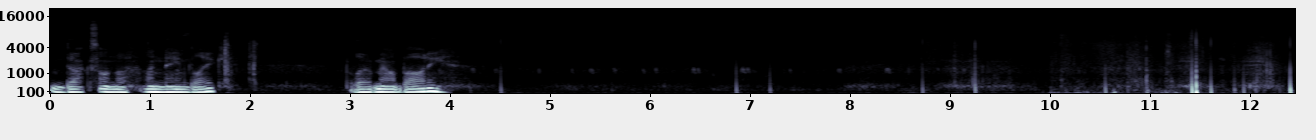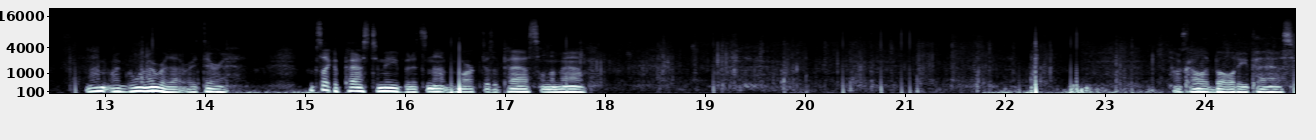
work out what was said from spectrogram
Some ducks on the unnamed lake below Mount Baldy. I'm, I'm going over that right there. Looks like a pass to me, but it's not marked as a pass on the map. I'll call it Baldy Pass.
